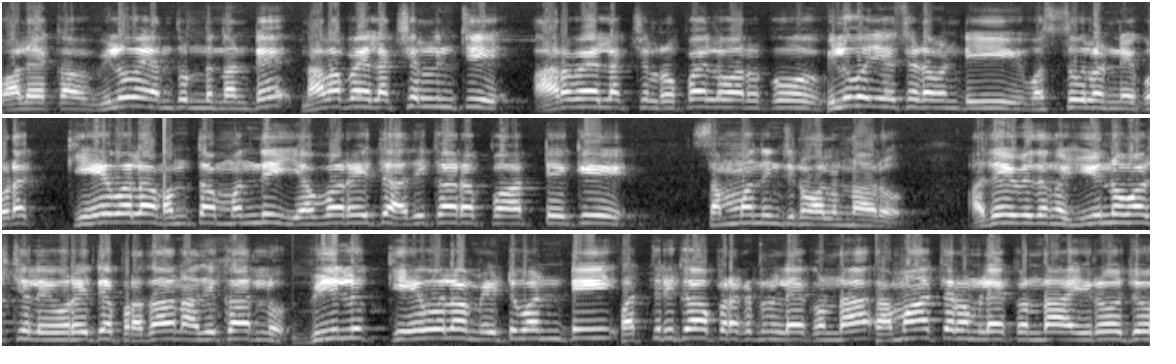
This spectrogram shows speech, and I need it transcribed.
వాళ్ళ యొక్క విలువ ఎంత ఉంటుందంటే నలభై లక్షల నుంచి అరవై లక్షల రూపాయల వరకు విలువ చేసేటువంటి వస్తువులన్నీ కూడా కేవలం కొంతమంది ఎవరైతే అధికార పార్టీకి సంబంధించిన వాళ్ళు ఉన్నారో అదేవిధంగా యూనివర్సిటీలో ఎవరైతే ప్రధాన అధికారులు వీళ్ళు కేవలం ఎటువంటి పత్రికా ప్రకటన లేకుండా సమాచారం లేకుండా ఈరోజు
